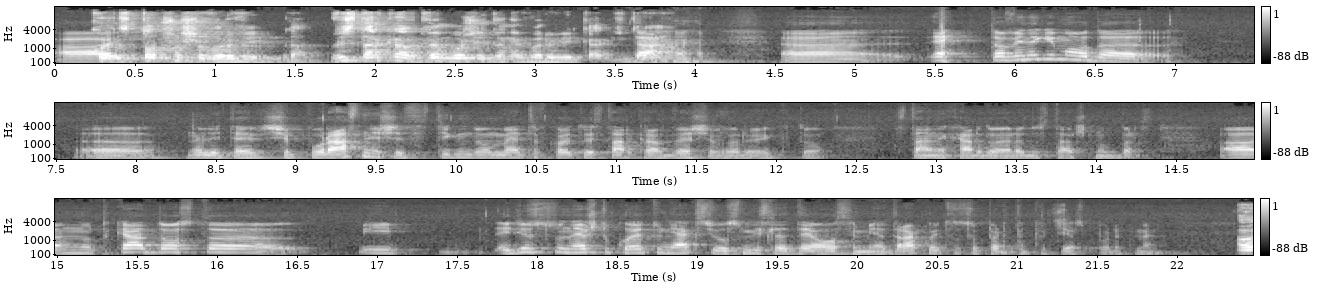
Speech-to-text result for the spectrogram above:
А, Което точно ще върви, да. Виж, StarCraft 2 може и да не върви както да. е, то винаги мога да... А, нали, те ще порасне, ще се стигне до момента, в който и StarCraft 2 ще върви, като стане хардуера достатъчно бърз. А, но така доста и единственото нещо, което някакси осмисля те 8 ядра, които супер тъпотия според мен. А,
